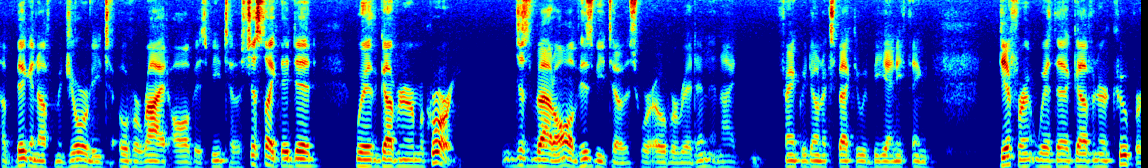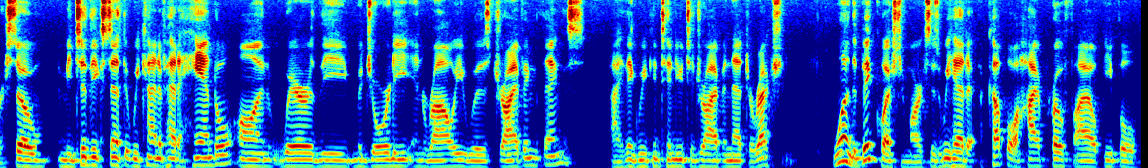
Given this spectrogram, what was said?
a big enough majority to override all of his vetoes, just like they did with Governor McCrory. Just about all of his vetoes were overridden, and I frankly don't expect it would be anything different with uh, Governor Cooper. So, I mean, to the extent that we kind of had a handle on where the majority in Raleigh was driving things, I think we continue to drive in that direction. One of the big question marks is we had a couple of high profile people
